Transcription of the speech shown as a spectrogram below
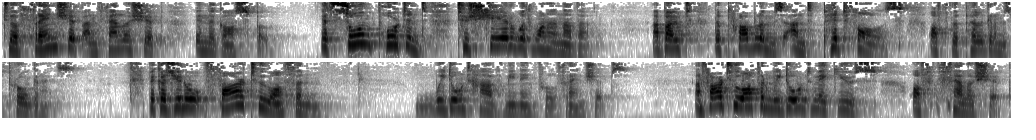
to have friendship and fellowship in the gospel. It's so important to share with one another about the problems and pitfalls of the pilgrim's progress. Because you know, far too often we don't have meaningful friendships. And far too often we don't make use of fellowship.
